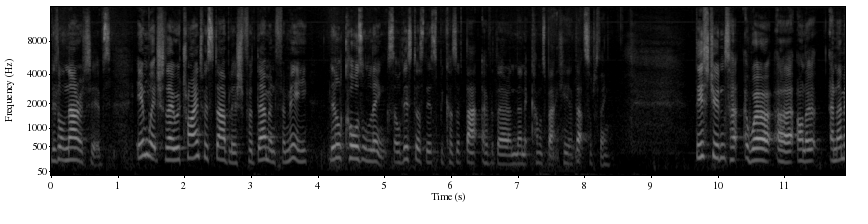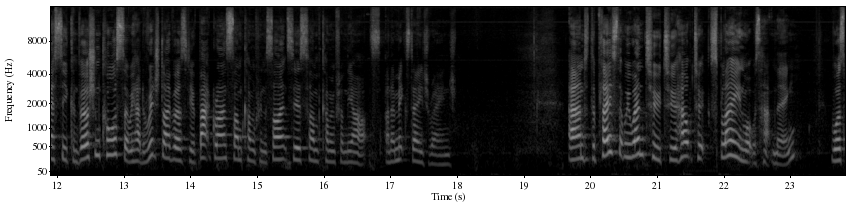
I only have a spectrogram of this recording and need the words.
little narratives in which they were trying to establish for them and for me little causal links. Oh, this does this because of that over there, and then it comes back here, that sort of thing. These students were uh, on a, an MSc conversion course, so we had a rich diversity of backgrounds, some coming from the sciences, some coming from the arts, and a mixed age range. And the place that we went to to help to explain what was happening was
